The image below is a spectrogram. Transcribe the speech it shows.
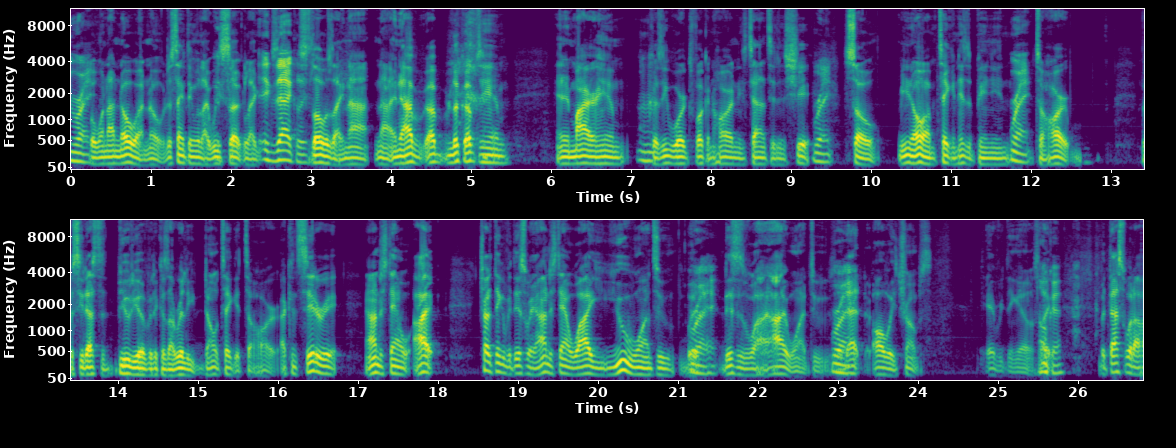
right But when I know, I know. The same thing with like we suck. Like exactly Slow was like nah, nah. And I, I look up to him and admire him because he works fucking hard and he's talented and shit. Mm-hmm. right So you know, I'm taking his opinion Right. to heart. But see, that's the beauty of it because I really don't take it to heart. I consider it. I understand. I try to think of it this way. I understand why you want to, but Right. this is why I want to. So Right. That always trumps everything else. Like, okay But that's what I.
